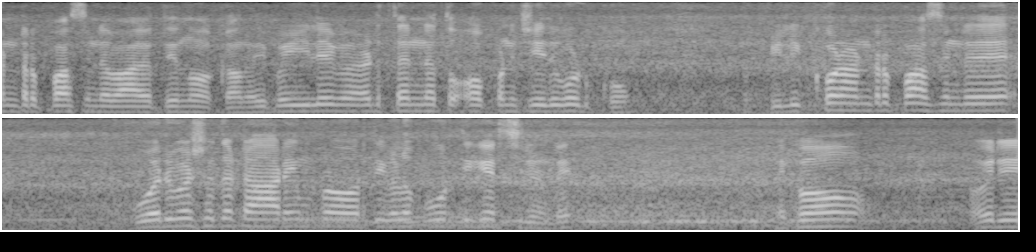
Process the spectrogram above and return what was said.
അണ്ടർ പാസിന്റെ ഭാഗത്ത് നോക്കാം. ഇപ്പോൾ ഈ അടുത്ത് തന്നെ ഓപ്പൺ ചെയ്ത് കൊടുക്കും. പിലിക്കോട് അണ്ടർ പാസിന്റെ ഒരു വശത്തെ ടാറിങ് പ്രവർത്തികൾ പൂർത്തീകരിച്ചിട്ടുണ്ട്. ഇപ്പോൾ ഒരു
